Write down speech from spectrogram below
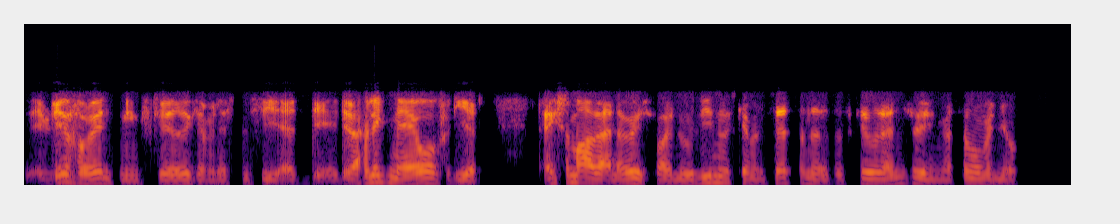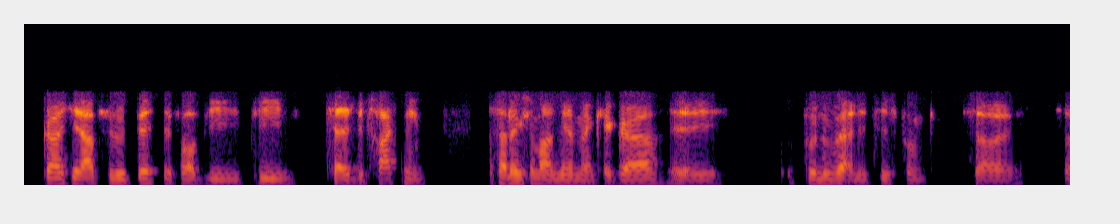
det er forventningsglæde, kan man næsten sige. At det, det er i hvert fald ikke nerver, fordi at der er ikke så meget at være nervøs for nu. Lige nu skal man sætte sig ned og skrive en ansøgning, og så må man jo gøre sit absolut bedste for at blive, blive taget i betragtning. Og så er der ikke så meget mere, man kan gøre øh, på nuværende tidspunkt. Så, så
